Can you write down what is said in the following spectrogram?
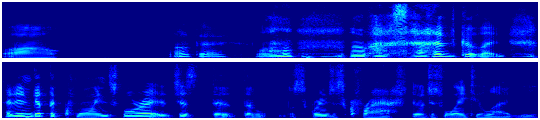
Wow. Okay. Well, I'm kind of sad because I I didn't get the coins for it. It just the, the the screen just crashed. It was just way too laggy.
